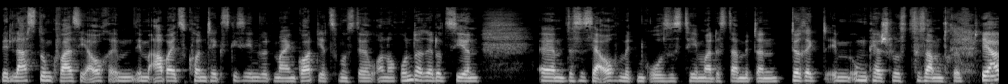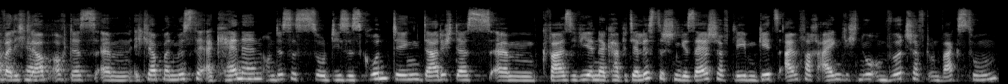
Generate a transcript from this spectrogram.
Belastung quasi auch im, im Arbeitskontext gesehen wird. Mein Gott, jetzt muss der auch noch runter reduzieren. Ähm, das ist ja auch mit ein großes Thema, das damit dann direkt im Umkehrschluss zusammentrifft. Ja, weil ich glaube auch, dass ähm, ich glaube, man müsste erkennen und das ist so dieses Grundding, dadurch, dass ähm, quasi wir in der kapitalistischen Gesellschaft leben, geht es einfach eigentlich nur um Wirtschaft und Wachstum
